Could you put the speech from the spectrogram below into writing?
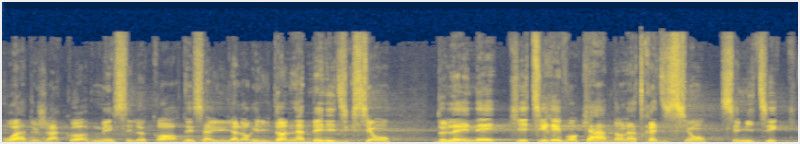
voix de Jacob, mais c'est le corps d'Ésaü. Alors il lui donne la bénédiction de l'aîné qui est irrévocable dans la tradition sémitique.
